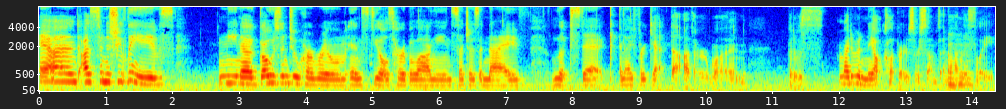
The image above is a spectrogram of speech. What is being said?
And as soon as she leaves, Nina goes into her room and steals her belongings, such as a knife, lipstick, and I forget the other one. But it was, might have been nail clippers or something, mm-hmm. honestly.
